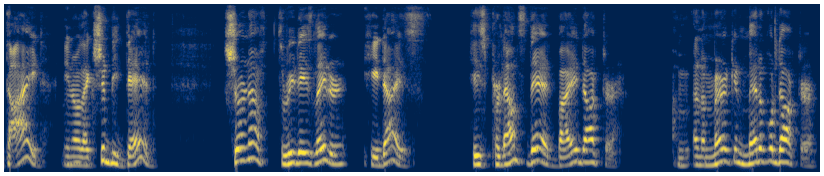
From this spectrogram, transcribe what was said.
died, you know, like should be dead. Sure enough, three days later, he dies. He's pronounced dead by a doctor, um, an American medical doctor,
